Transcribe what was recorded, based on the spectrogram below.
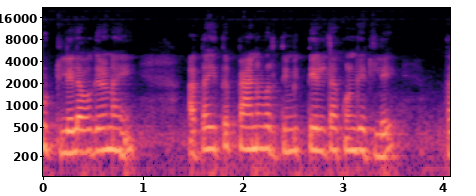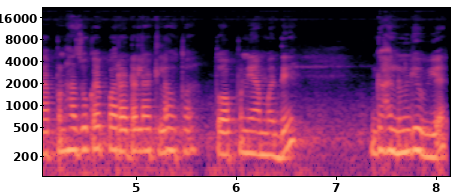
फुटलेला वगैरे नाही. आता इथं पॅनवरती मी तेल टाकून घेतले. तर आपण हा जो काय पराठा लाटला होता तो आपण यामध्ये घालून घेऊयात.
